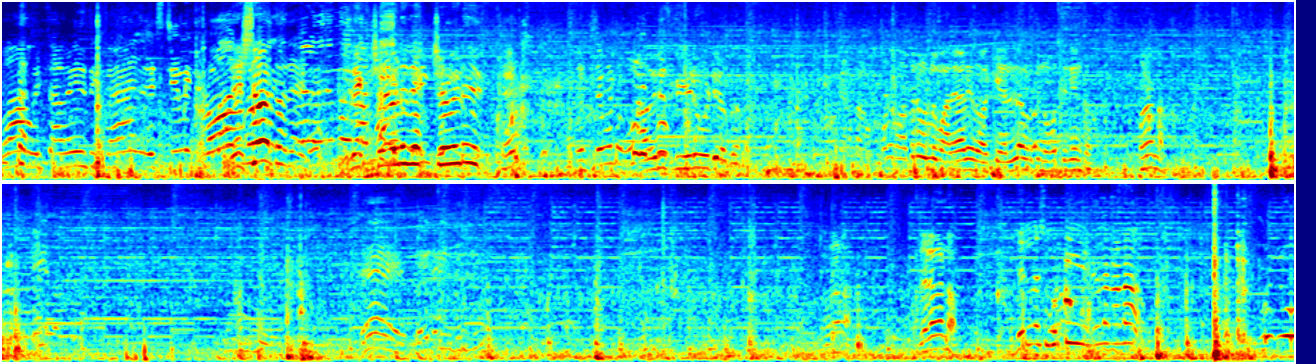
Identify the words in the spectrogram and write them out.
Wow, it's amazing, man. It's still in wrong. രക്ഷപ്പെട് രക്ഷപ്പെട് രക്ഷപ്പെട്ട് ഓടി. അവർ സ്പീഡ് കൂട്ടി വന്നു. നമ്മൾ മാത്രമേ ഉള്ളൂ മലയാളി നോക്കി എല്ലാവർക്കും നോർത്ത് ഇന്ത്യൻ വേണ്ട ഇതെല്ലാം കണ്ടോ? ഇതെല്ലാം ഷൂട്ട് ഇതെല്ലാം കണ്ടോ? ഉയ്യോ,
